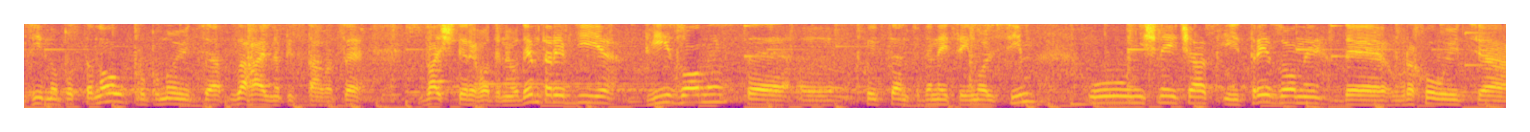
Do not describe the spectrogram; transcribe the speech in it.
Згідно постанов пропонується загальна підстава. Це 24 години один тариф діє, дві зони це е, коефіцієнт одиниці і 0,7 у нічний час, і три зони, де враховується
